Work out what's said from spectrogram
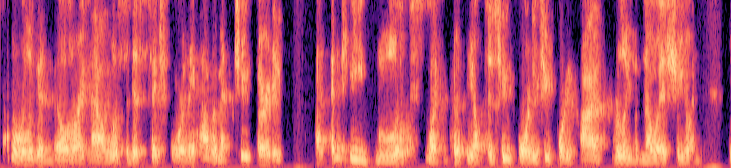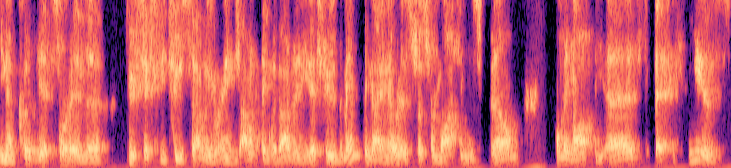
got a really good build right now. Listed at six four, they have him at two thirty. I think he looks like could be up to 240, 245, really with no issue, and you know could get sort of in the 260, 270 range. I don't think without any issue. The main thing I noticed just from watching this film, coming off the edge, that he is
